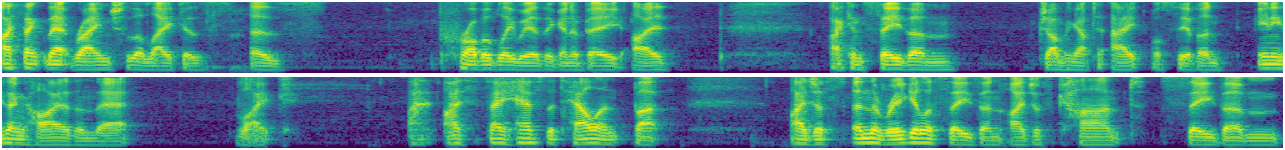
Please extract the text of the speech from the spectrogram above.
I think that range for the Lakers is probably where they're going to be. I I can see them jumping up to 8 or 7. Anything higher than that like I, I they have the talent but I just in the regular season I just can't see them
